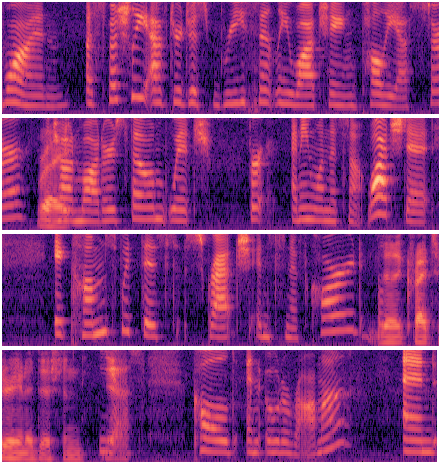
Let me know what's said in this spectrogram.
One, especially after just recently watching Polyester, Right. the John Waters film, which for anyone that's not watched it, it comes with this scratch and sniff card. The Criterion edition. Yes. Called an odorama. And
